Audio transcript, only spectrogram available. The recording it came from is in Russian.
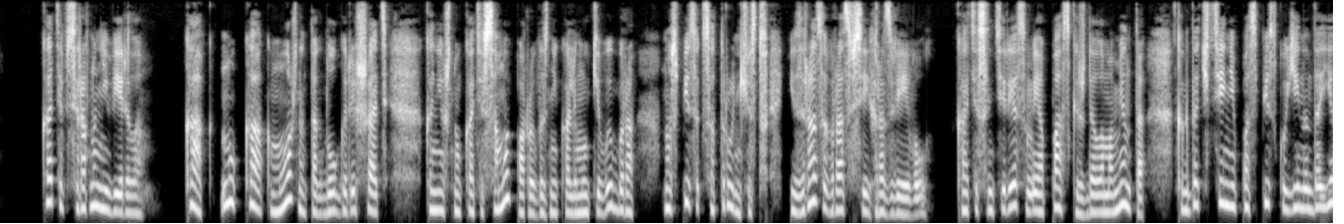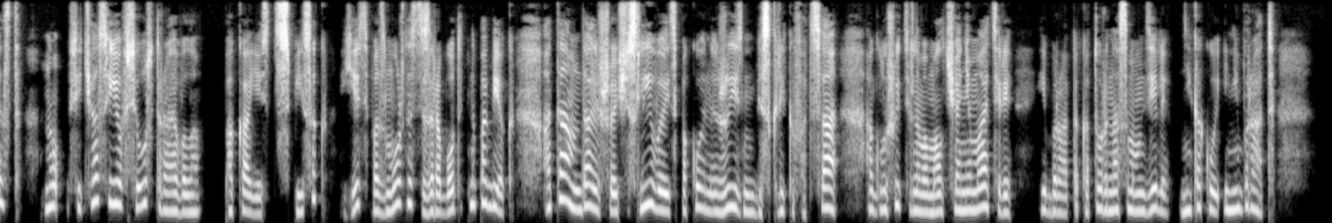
Катя все равно не верила. Как? Ну как можно так долго решать? Конечно, у Кати самой порой возникали муки выбора, но список сотрудничеств из раза в раз все их развеивал. Катя с интересом и опаской ждала момента, когда чтение по списку ей надоест, но сейчас ее все устраивало. Пока есть список, есть возможность заработать на побег, а там дальше счастливая и спокойная жизнь без криков отца, оглушительного молчания матери и брата, который на самом деле никакой и не брат.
